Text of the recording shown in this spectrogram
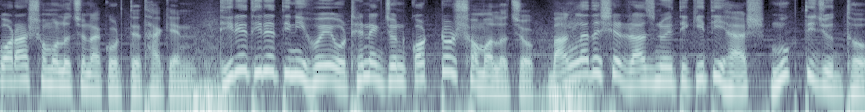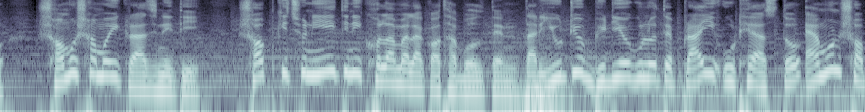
কড়া সমালোচনা করতে থাকেন। ধীরে ধীরে তিনি হয়ে ওঠেন একজন কট্টর সমালোচক। বাংলাদেশের রাজনৈতিক ইতিহাস, মুক্তিযুদ্ধ, সমসাময়িক রাজনীতি si সবকিছু নিয়েই তিনি খোলামেলা কথা বলতেন। তার ইউটিউব ভিডিওগুলোতে প্রায়ই উঠে আসত এমন সব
